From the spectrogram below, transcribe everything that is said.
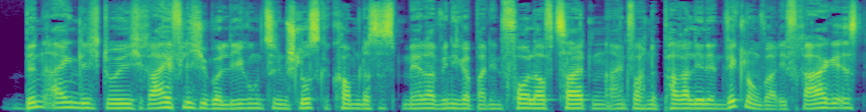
bin eigentlich durch reifliche Überlegungen zu dem Schluss gekommen, dass es mehr oder weniger bei den Vorlaufzeiten einfach eine parallele Entwicklung war. Die Frage ist,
